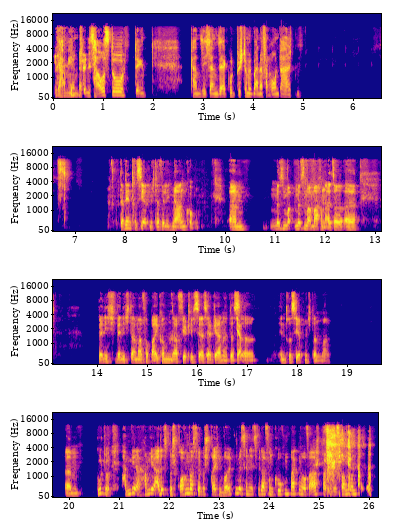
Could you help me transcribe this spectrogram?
wir haben hier ein schönes Haus, du. Den kann sich dann sehr gut bestimmt mit meiner Frau unterhalten. Das interessiert mich, das will ich mir angucken. Ähm, müssen, wir, müssen wir machen. Also äh, wenn ich, wenn ich da mal vorbeikommen darf, wirklich sehr, sehr gerne. Das ja. äh, interessiert mich dann mal. Ähm, gut, haben wir, haben wir alles besprochen, was wir besprechen wollten? Wir sind jetzt wieder von Kuchenbacken auf Arschbacken gekommen und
